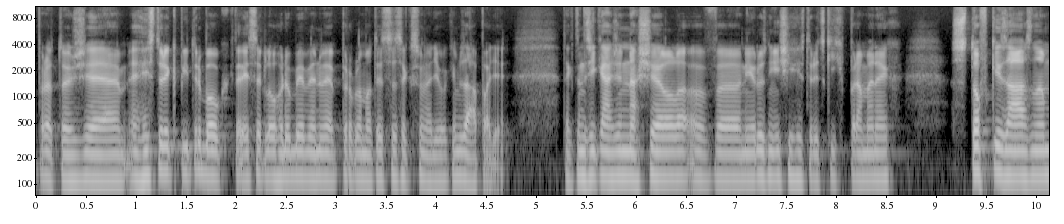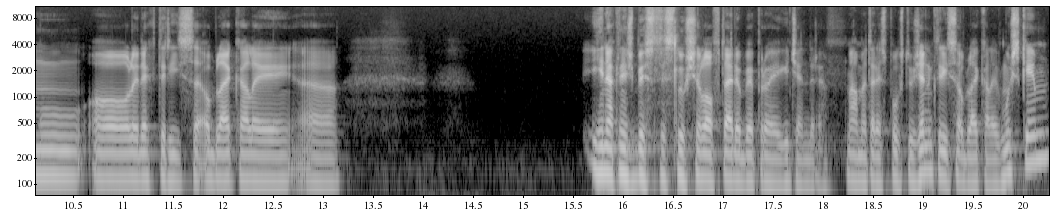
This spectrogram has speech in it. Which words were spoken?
Protože historik Peter Bouk, který se dlouhodobě věnuje problematice sexu na divokém západě, tak ten říká, že našel v nejrůznějších historických pramenech stovky záznamů o lidech, kteří se oblékali uh, jinak, než by si slušelo v té době pro jejich gender. Máme tady spoustu žen, kteří se oblékali v mužském,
